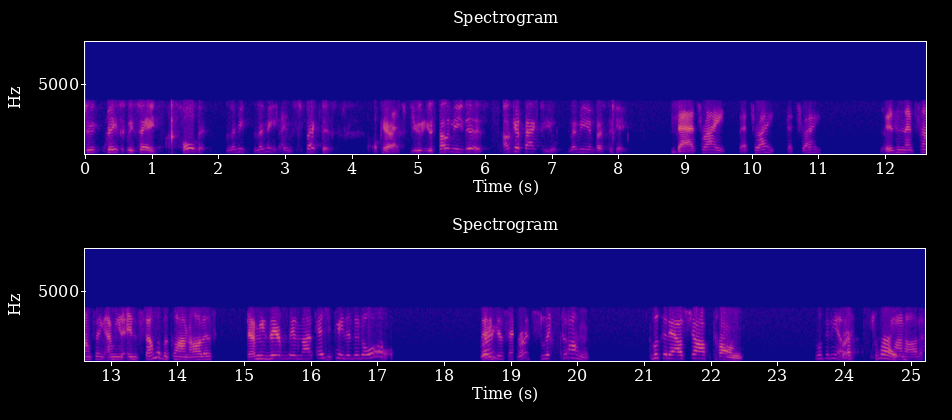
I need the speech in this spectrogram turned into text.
to basically say, hold it, let me let me inspect this. Okay, That's- you, you're telling me this. I'll get back to you. Let me investigate. That's right. That's right. That's right. Isn't that something? I mean, in some of the con artists, I mean, they're they're not educated at all. They Right, just have right. a slick tongue. Look at our sharp Sharptongue. Look at him. Right. Right. con artist.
